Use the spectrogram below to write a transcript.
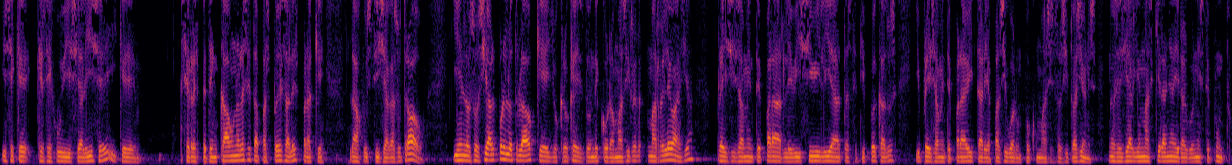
y se, que, que se judicialice y que se respeten cada una de las etapas procesales para que la justicia haga su trabajo. Y en lo social, por el otro lado, que yo creo que es donde cobra más, más relevancia, precisamente para darle visibilidad a este tipo de casos y precisamente para evitar y apaciguar un poco más estas situaciones. No sé si alguien más quiere añadir algo en este punto.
